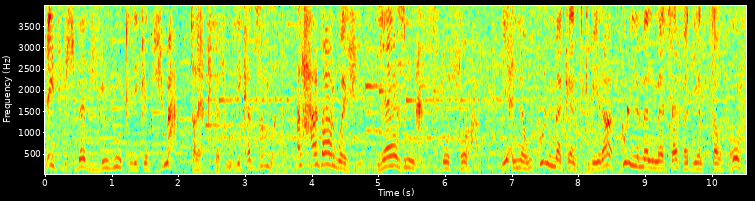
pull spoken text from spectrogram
حيت بسبب الزيوت اللي كتجمع الطريق كتولي كتزلق. الحذر واجب لازم نخفضوا السرعة لأنه كل ما كانت كبيرة كل ما المسافة ديال التوقف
